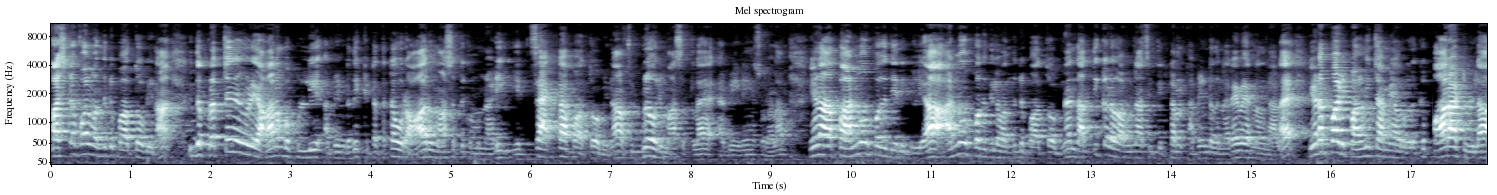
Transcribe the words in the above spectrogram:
ஃபர்ஸ்ட் ஆஃப் ஆல் வந்துட்டு பார்த்தோம் அப்படின்னா இந்த பிரச்சனையுடைய ஆரம்ப புள்ளி அப்படின்றது கிட்டத்தட்ட ஒரு ஆறு மாதத்துக்கு முன்னாடி எக்ஸாக்டாக பார்த்தோம் அப்படின்னா பிப்ரவரி மாதத்தில் அப்படின்னே சொல்லலாம். ஏன்னா அப்போ அன்னூர் பகுதி இருக்கு இல்லையா? அன்னூர் பகுதியில் வந்துட்டு பார்த்தோம் அப்படின்னா இந்த அத்திக்கடவு அவிநாசி திட்டம் அப்படின்றது நிறைவேறினதுனால எடப்பாடி பழனிசாமி அவர்களுக்கு பாராட்டு விழா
